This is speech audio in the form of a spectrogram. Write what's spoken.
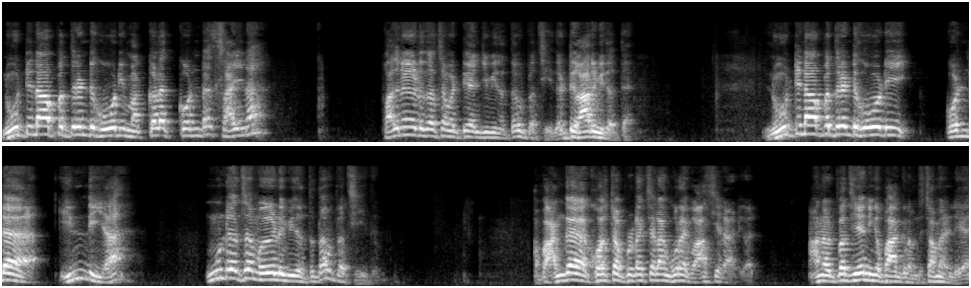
நூற்றி நாற்பத்தி ரெண்டு கோடி மக்களை கொண்ட சைனா பதினேழு தசம் எட்டு அஞ்சு வீதத்தை உற்பத்தி செய்யுது எட்டு ஆறு வீதத்தை. நூற்றி நாற்பத்தி ரெண்டு கோடி கொண்ட இந்தியா மூன்று தசம் ஏழு வீதத்தை தான் உற்பத்தி செய்யுது. அப்போ அங்கே கோஸ்ட் ஆஃப் ப்ரொடக்ஷன்லாம் குறைவு ஆசிய நாடுகள். ஆனால் உற்பத்தியை நீங்கள் பார்க்கலாம் இந்த சமநிலையை.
